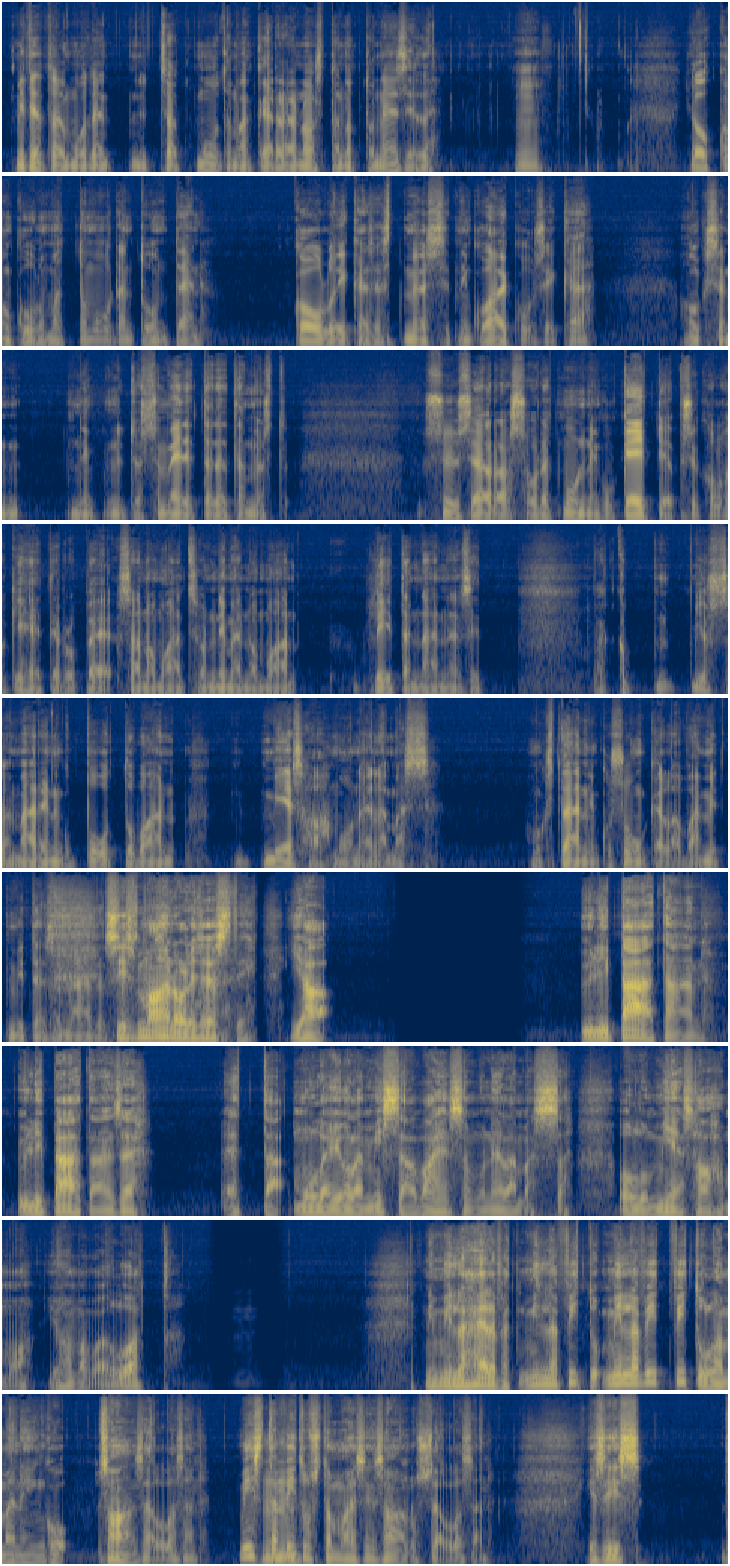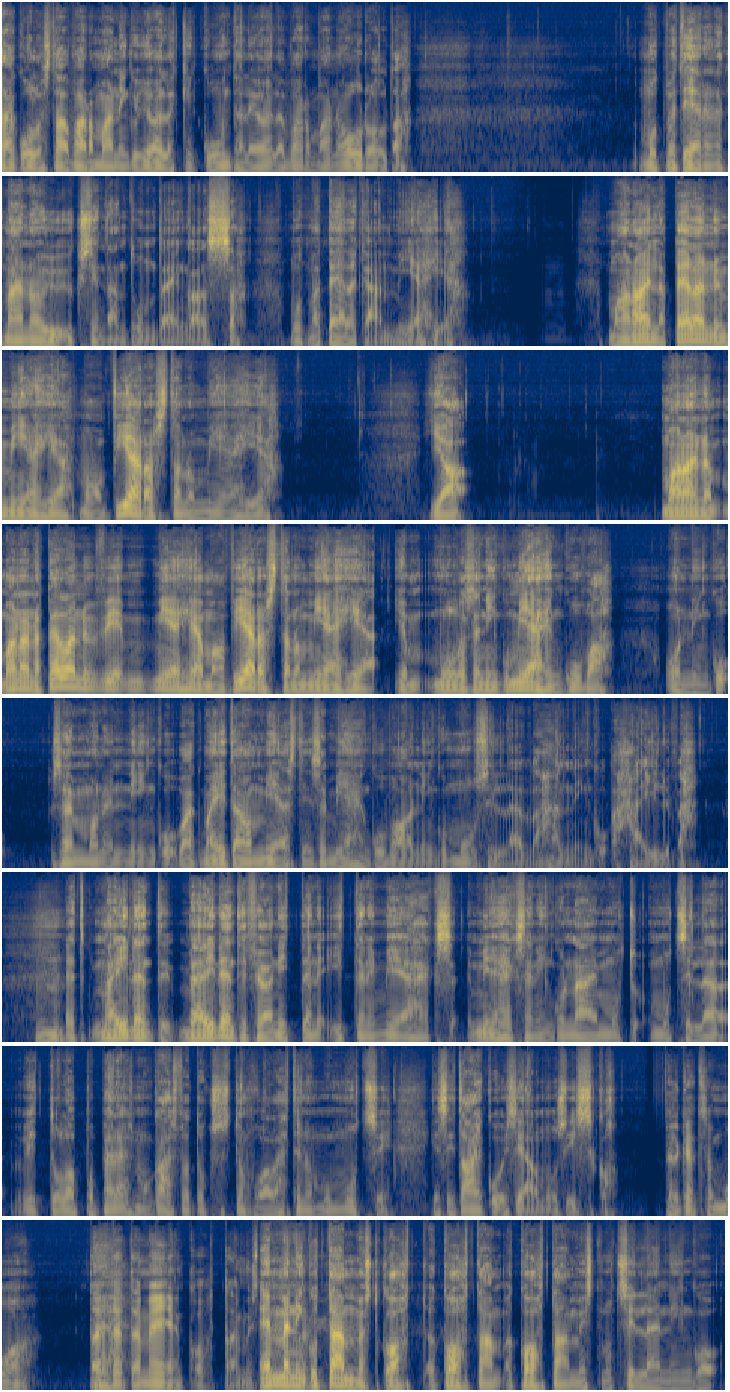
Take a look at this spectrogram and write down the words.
Miten toi muuten, nyt sä oot muutaman kerran nostanut ton esille, Mm. joukkoon kuulumattomuuden tunteen kouluikäisestä myös sitten niin aikuisikää. Onko se niin, nyt, jos sä mietit tätä tämmöistä syy-seuraussuhdet, mun niin kuin keittiöpsykologi heti rupeaa sanomaan, että se on nimenomaan liitännäinen sit vaikka jossain määrin niin kuin puuttuvaan mieshahmoon elämässä. Onko tämä niin kuin sun kela vai mit, miten sä näet? Siis mahdollisesti. Ja ylipäätään, ylipäätään se, että mulla ei ole missään vaiheessa mun elämässä ollut mieshahmoa, johon mä voin luottaa. Niin millä helvet, millä, vitu, millä vit, vitulla mä niinku saan sellaisen? Mistä Mm. vitusta mä olisin saanut sellaisen? Ja siis, tämä kuulostaa varmaan niinku joillekin kuuntelijoille varmaan oudolta, mutta mä tiedän, että mä en ole yksin tämän tunteen kanssa, mutta mä pelkään miehiä. Mä oon aina pelännyt miehiä, mä oon vierastanut miehiä ja mä oon aina, mä oon aina pelännyt miehiä, mä oon vierastanut miehiä ja mulla se niinku miehen kuva on niinku semmonen, niinku, vaikka mä itse on mies, niin se miehen kuva on niinku mun silleen vähän niinku häilyvä. Mm. Et mä, identi- mä identifioin itteni, itteni mieheksi, mieheksi niin kuin näin, mutta mut sillä vittu loppupeleissä mun kasvatuksesta on huolehtinut mun mutsi ja sit aikuisiellä mun sisko. Pelkäät sä mua tai Eh. tätä meidän kohtaamista? En mä niinku tämmöistä kohta- kohtaa- kohtaamista, mutta silleen niinku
